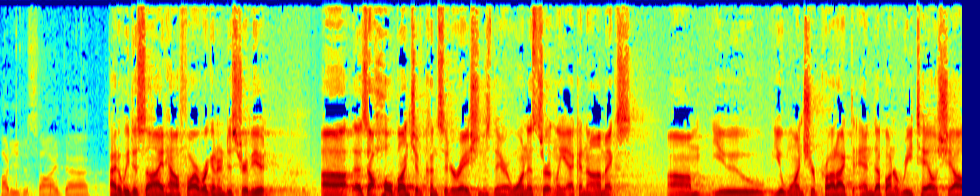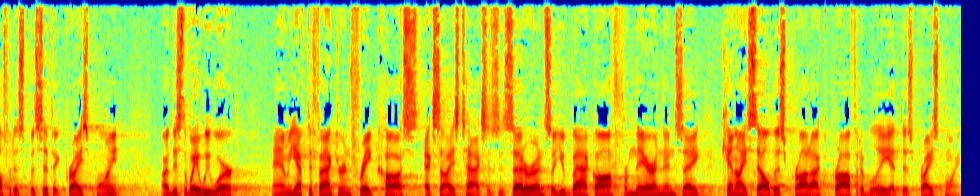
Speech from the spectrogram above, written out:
how do you decide that? How do we decide how far we're going to distribute? Uh, there's a whole bunch of considerations there. One is certainly economics. Um, you you want your product to end up on a retail shelf at a specific price point, or this is the way we work. And we have to factor in freight costs, excise taxes, et cetera. And so you back off from there and then say, can I sell this product profitably at this price point?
